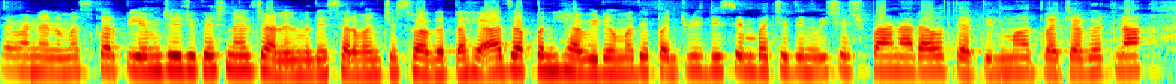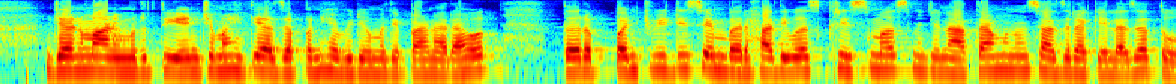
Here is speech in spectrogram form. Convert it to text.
सर्वांना नमस्कार. पी एम जे एज्युकेशनल चॅनलमध्ये सर्वांचे स्वागत आहे. आज आपण ह्या व्हिडिओमध्ये पंचवीस डिसेंबरचे दिन विशेष पाहणार आहोत. त्यातील महत्त्वाच्या घटना जन्म आणि मृत्यू यांची माहिती आज आपण ह्या व्हिडिओमध्ये पाहणार आहोत. तर पंचवीस डिसेंबर हा दिवस ख्रिसमस म्हणजे नाताळ म्हणून साजरा केला जातो.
